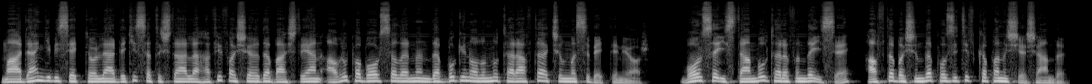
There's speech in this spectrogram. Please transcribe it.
maden gibi sektörlerdeki satışlarla hafif aşağıda başlayan Avrupa borsalarının da bugün olumlu tarafta açılması bekleniyor. Borsa İstanbul tarafında ise hafta başında pozitif kapanış yaşandı.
